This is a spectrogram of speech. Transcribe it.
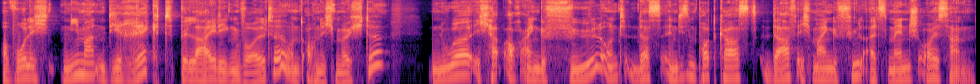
Obwohl ich niemanden direkt beleidigen wollte und auch nicht möchte. Nur ich habe auch ein Gefühl und das in diesem Podcast darf ich mein Gefühl als Mensch äußern.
